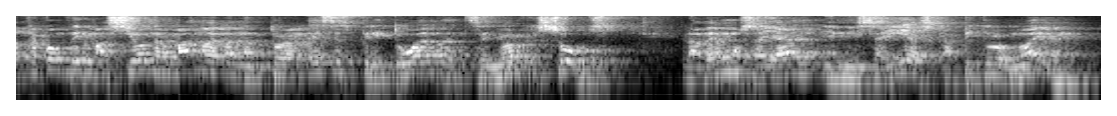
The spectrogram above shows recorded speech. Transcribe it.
Otra confirmación, hermano, de la naturaleza espiritual del Señor Jesús, la vemos allá en, Isaías capítulo 9.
